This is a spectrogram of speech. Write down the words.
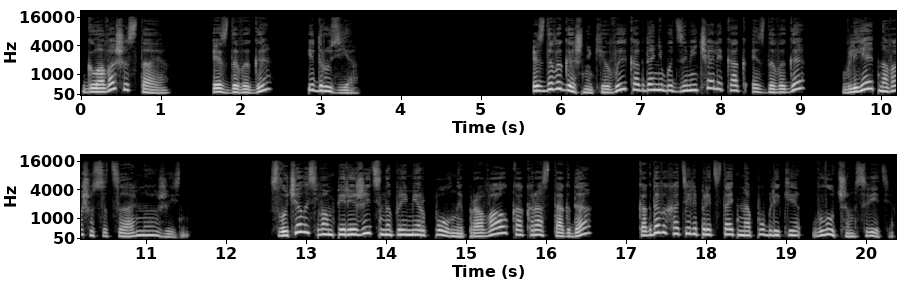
Глава шестая. СДВГ и друзья. СДВГшники, вы когда-нибудь замечали, как СДВГ влияет на вашу социальную жизнь? Случалось вам пережить, например, полный провал как раз тогда, когда вы хотели предстать на публике в лучшем свете?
